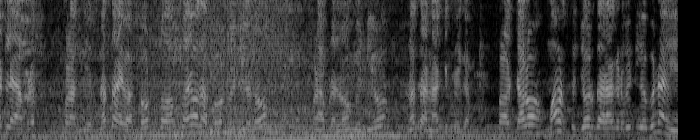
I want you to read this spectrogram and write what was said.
એટલે આપણે થોડાક દિવસ નહોતા આવ્યા. શોર્ટ તો આમ તો આવ્યા હતા શોર્ટ વીડિયો તો પણ આપણે લોંગ વીડિયો નહોતા નાખી શક્યા. પણ ચાલો મસ્ત જોરદાર આગળ વીડિયો બનાવીએ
